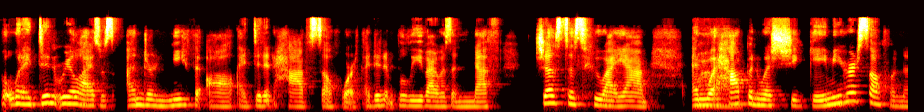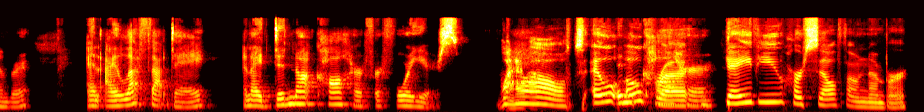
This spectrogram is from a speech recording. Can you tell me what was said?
But what I didn't realize was underneath it all, I didn't have self-worth. I didn't believe I was enough just as who I am. And wow. what happened was she gave me her cell phone number and I left that day and I did not call her for four years. Wow. So Oprah gave you her cell phone number.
